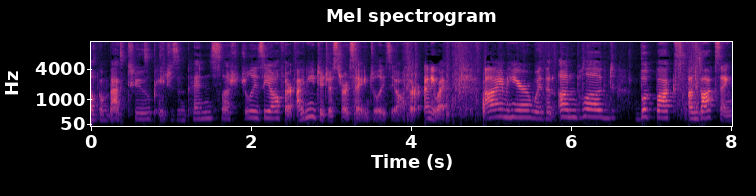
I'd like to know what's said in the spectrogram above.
welcome back to Pages and Pens slash Julie Zee Author. I need to just start saying Julie Zee Author. Anyway, I am here with an unplugged book box unboxing.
